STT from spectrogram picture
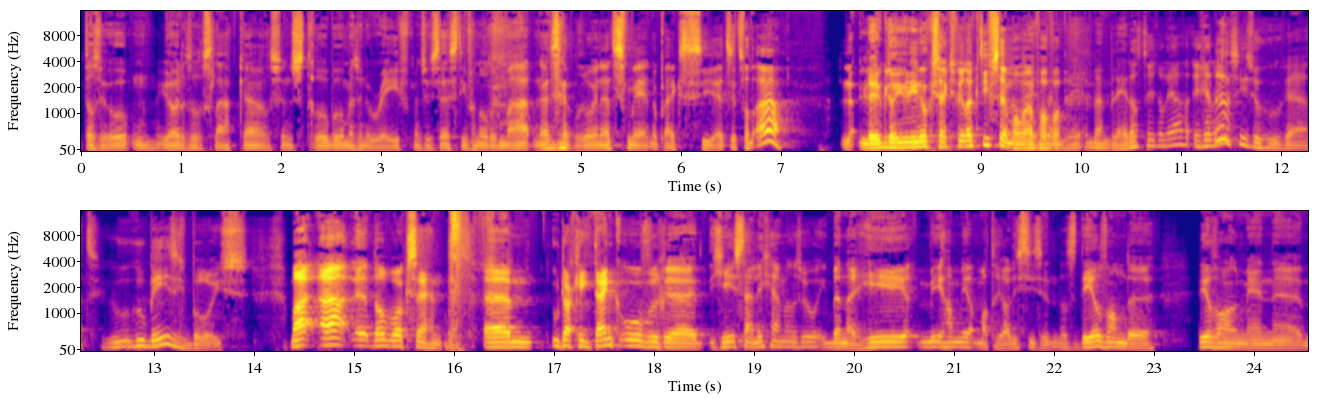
Dat is open, je ouders door de slaapkamer, dat is een strobo met zo'n rave, met zo'n 16 van onder maat, en ze zijn gewoon aan het smijten op ecstasy. Het zit van, ah, le- leuk dat jullie nog seksueel actief zijn, mama en ik, ben papa. blij, ik ben blij dat de rela- relatie zo goed gaat. Goed, goed bezig, boys. Maar ah, eh, dat wil ik zeggen. Ehm, hoe dat ik denk over eh, geest en lichaam en zo, ik ben daar heel mega mee materialistisch in. Dat is deel van, de, deel van mijn... ehm,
